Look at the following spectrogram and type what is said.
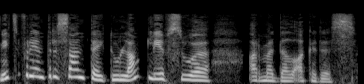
Net so vir interessantheid, hoe lank leef so armadil akedus?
